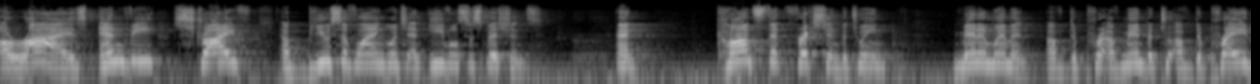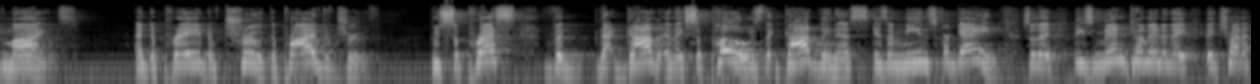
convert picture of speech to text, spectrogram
arise envy, strife, abusive language, and evil suspicions. And constant friction between men and women of, depra- of men of depraved minds and depraved of truth, deprived of truth who suppress the, that God, and they suppose that godliness is a means for gain. So they, these men come in and they, they try to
